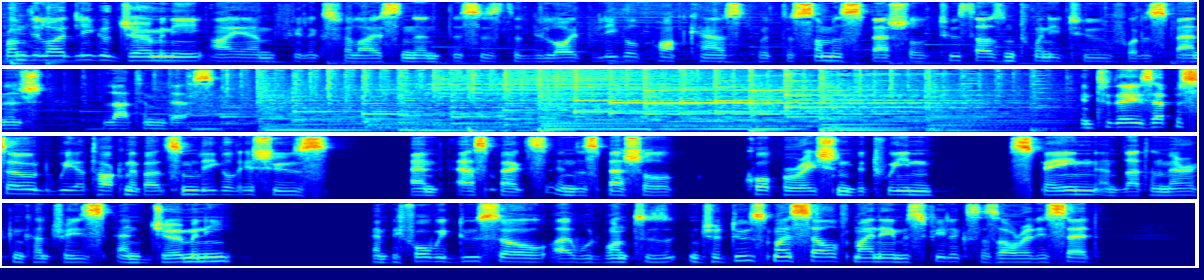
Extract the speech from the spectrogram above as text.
From Deloitte Legal Germany, I am Felix Felleisen and this is the Deloitte Legal Podcast with the Summer Special 2022 for the Spanish LATAM Desk. In today's episode, we are talking about some legal issues and aspects in the special cooperation between Spain and Latin American countries and Germany. And before we do so, I would want to introduce myself. My name is Felix, as already said.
